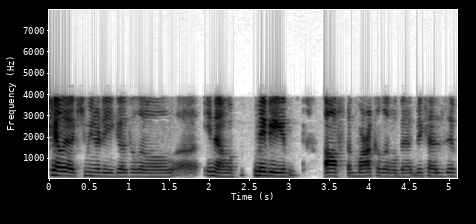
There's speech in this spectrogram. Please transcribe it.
paleo community goes a little, uh, you know, maybe off the mark a little bit because if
